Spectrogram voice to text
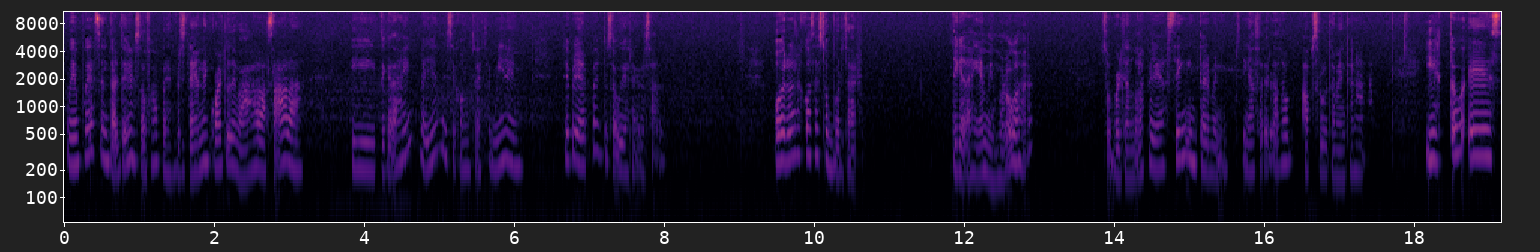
También puedes sentarte en el sofá, por ejemplo, si estás en el cuarto, te vas a la sala y te quedas ahí leyendo cuando ustedes terminen de pelear, pues entonces voy a regresar. Otra de las cosas es soportar. Te quedas en el mismo lugar, soportando las peleas sin intervenir, sin hacer absolutamente nada. Y esto es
